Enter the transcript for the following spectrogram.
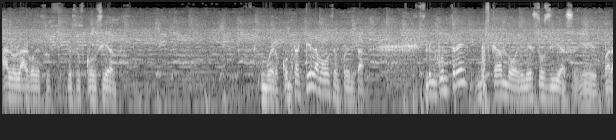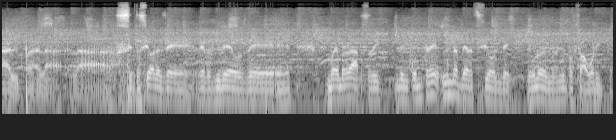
a lo largo de sus, de sus conciertos. Bueno, ¿contra quién la vamos a enfrentar? Le encontré buscando en estos días eh, para, para las situaciones de, los videos de Bohemian Rhapsody, le encontré una versión de, uno de mis grupos favoritos,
